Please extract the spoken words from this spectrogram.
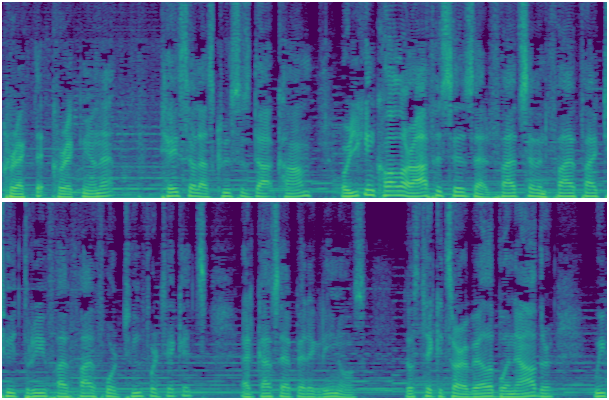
Correct that. Correct me on that tasteolascruces.com, or you can call our offices at 575-523-5542 for tickets at Casa de Peregrinos. Those tickets are available now. They're, we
